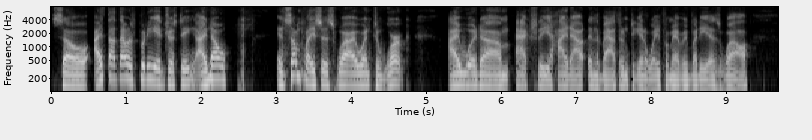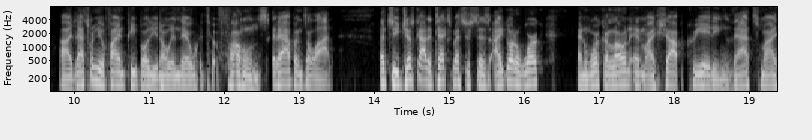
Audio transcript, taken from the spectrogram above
So I thought that was pretty interesting. I know in some places where I went to work, I would um, actually hide out in the bathroom to get away from everybody as well. Uh, that's when you'll find people, you know, in there with their phones. It happens a lot. Let's see. Just got a text message says I go to work and work alone in my shop creating. That's my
